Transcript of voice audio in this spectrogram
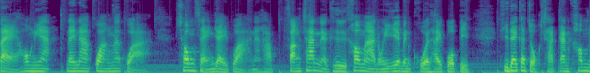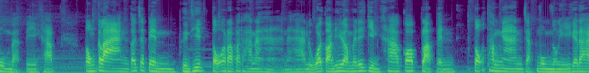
แต่ห้องเนี้ยได้หน้ากว้างมากกว่าช่องแสงใหญ่กว่านะครับฟังก์ชันเนี่ยคือเข้ามาตรงนี้จะเป็นครัวไทยครัวปิด ที่ได้กระจกฉากกั้นเข้ามุมแบบนี้ครับตรงกลางก็จะเป็นพื้นที่โต๊ะรับประทานอาหารนะฮะหรือว่าตอนที่เราไม่ได้กินข้าวก็ปรับเป็นโต๊ะทำงานจากมุมตรงนี้ก็ได้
